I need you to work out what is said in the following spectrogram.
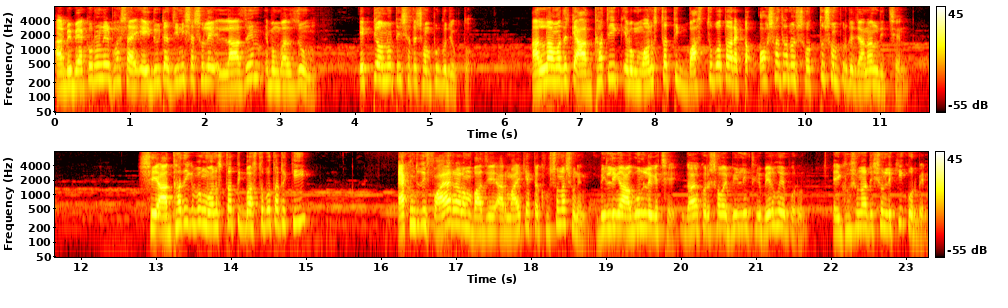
আরবি ব্যাকরণের ভাষায় এই দুইটা জিনিস আসলে লাজেম এবং মালজুম, একটি অন্যটির সাথে সম্পর্কযুক্ত। আল্লাহ আমাদেরকে আধ্যাত্মিক এবং মনস্তাত্ত্বিক বাস্তবতার একটা অসাধারণ সত্য সম্পর্কে জানান দিচ্ছেন। সেই আধ্যাত্মিক এবং মনস্তাত্ত্বিক বাস্তবতাটা কি? এখন যদি ফায়ার অ্যালার্ম বাজে আর মাইকে একটা ঘোষণা শুনেন, বিল্ডিংয়ে আগুন লেগেছে, দয়া করে সবাই বিল্ডিং থেকে বের হয়ে পড়ুন। এই ঘোষণাটি শুনলে কি করবেন?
